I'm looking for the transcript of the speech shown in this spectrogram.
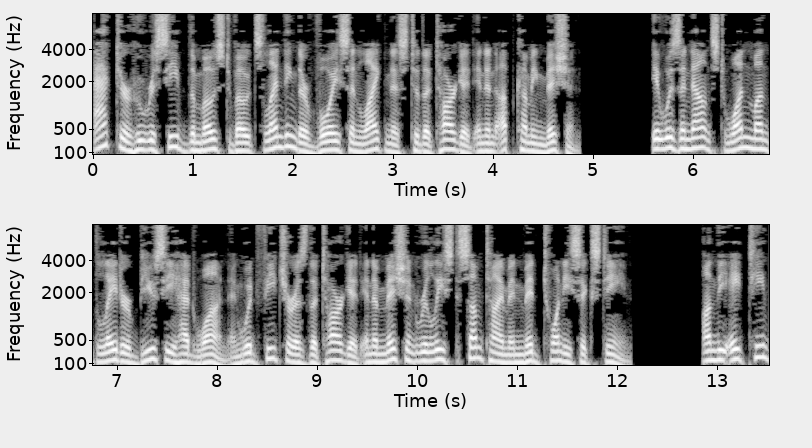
actor who received the most votes lending their voice and likeness to the target in an upcoming mission. It was announced one month later Busey had won and would feature as the target in a mission released sometime in mid-2016. On 18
